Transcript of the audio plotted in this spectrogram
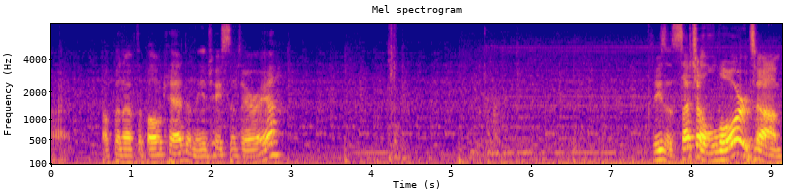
Alright, open up the bulkhead in the adjacent area. Jesus, such a lore dump.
